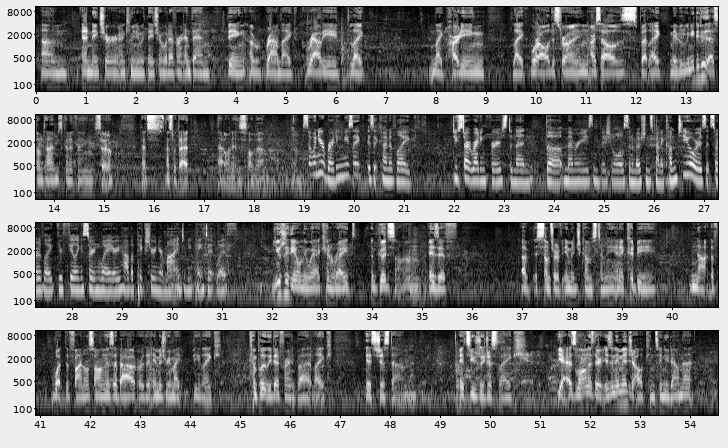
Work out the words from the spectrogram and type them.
um, and nature and communing with nature and whatever and then being around like rowdy like like partying like we're all destroying ourselves but like maybe we need to do that sometimes kind of thing. So that's that's what that that one is all about. Um, so when you're writing music is it kind of like do you start writing first and then the memories and visuals and emotions kind of come to you? Or is it sort of like you're feeling a certain way or you have a picture in your mind and you paint it with? Usually the only way i can write a good song is if a, some sort of image comes to me and it could be not the what the final song is about or the imagery might be like completely different but like it's just um, it's usually just like yeah, as long as there is an image, I'll continue down that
